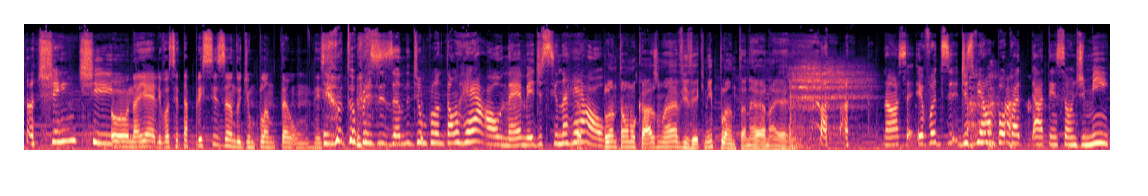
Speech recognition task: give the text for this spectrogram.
Gente! Ô, Nayeli, você tá precisando de um plantão nesse... Eu tô precisando de um plantão real, né? Medicina real. É, plantão, no caso, não é viver que nem planta, né, Nayeli? Nossa, eu vou desviar um pouco a, atenção de mim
